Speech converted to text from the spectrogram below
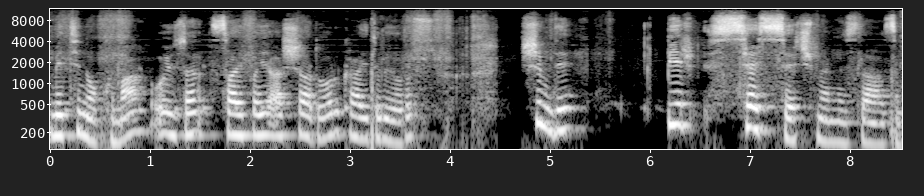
Metin okuma. O yüzden sayfayı aşağı doğru kaydırıyoruz. Şimdi bir ses seçmemiz lazım.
